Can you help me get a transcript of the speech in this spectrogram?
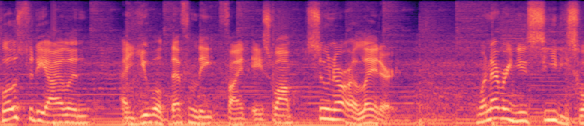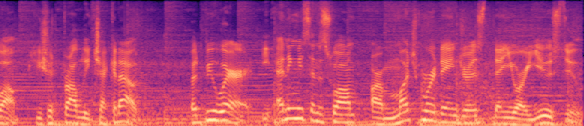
close to the island and you will definitely find a swamp sooner or later. Whenever you see the swamp, you should probably check it out. But beware, the enemies in the swamp are much more dangerous than you are used to.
